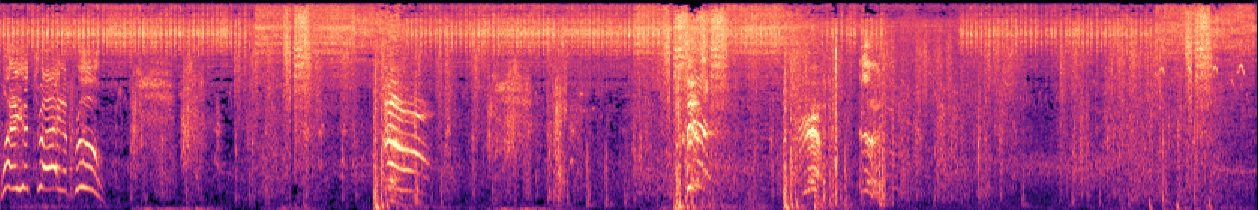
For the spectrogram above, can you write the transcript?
What are you trying to prove?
